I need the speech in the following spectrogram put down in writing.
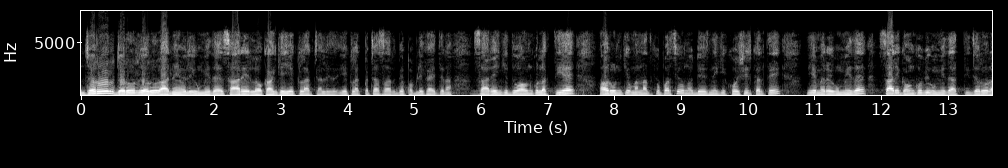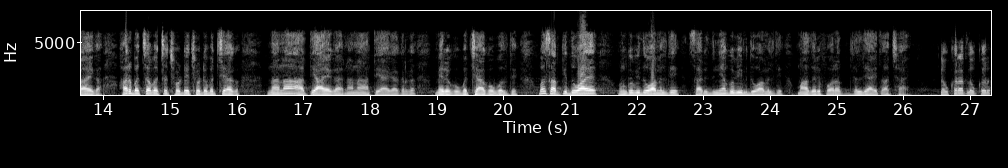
ज़रूर ज़रूर ज़रूर आने वाली उम्मीद है। सारे लोगों के एक लाख चालीस, एक लाख पचास हज़ार रुपये पब्लिक आई थी ना, सारे की दुआ उनको लगती है और उनकी मन्नत के ऊपर से उन्हें भेजने की कोशिश करते ये मेरी उम्मीद है। सारे गाँव को भी उम्मीद है ज़रूर आएगा। हर बच्चा बच्चा, छोटे छोटे बच्चे आग- नाना हाथी आएगा, नाना हाथी आएगा करके मेरे को बच्चे आगो बोलते। बस आपकी दुआ है, उनको भी दुआ मिलती, सारी दुनिया को भी दुआ मिलती। महादेवी फौरत जल्दी आए तो अच्छा है। लवकरात लवकर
